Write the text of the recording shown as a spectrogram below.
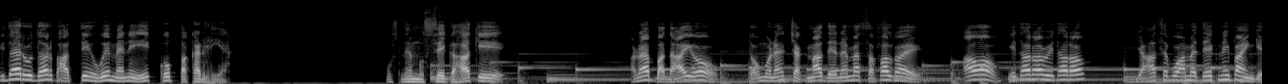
इधर उधर भागते हुए मैंने एक को पकड़ लिया। उसने मुझसे कहा कि, अरे, बधाई हो, तुम उन्हें चकमा देने में सफल रहे। आओ आओ, इधर आओ इधर आओ। यहाँ से वो हमें देख नहीं पाएँगे।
